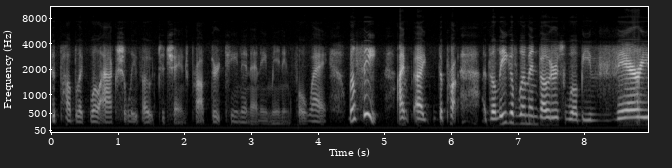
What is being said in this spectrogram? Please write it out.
the public will actually vote to change Prop 13 in any meaningful way. We'll see. I, I the the League of Women Voters will be very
